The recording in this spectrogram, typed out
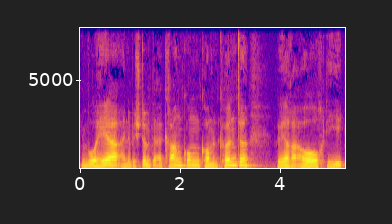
woher eine bestimmte Erkrankung kommen könnte, wäre auch die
